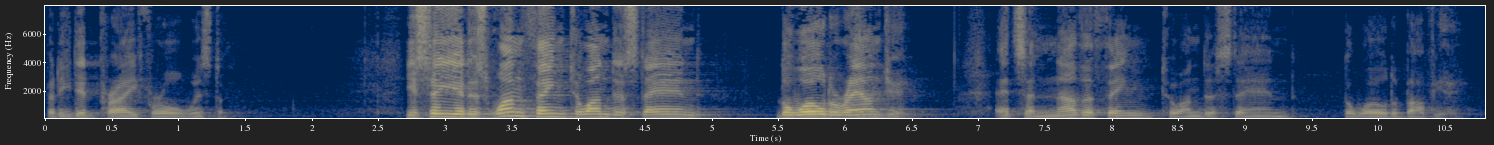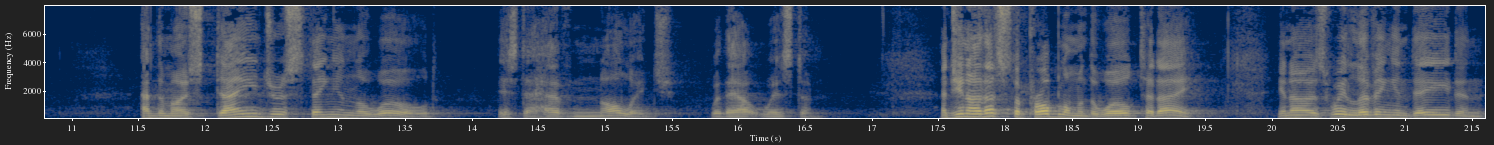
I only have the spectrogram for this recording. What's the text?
but he did pray for all wisdom. You see, it is one thing to understand the world around you, it's another thing to understand the world above you. And the most dangerous thing in the world is to have knowledge without wisdom. And you know, that's the problem with the world today. You know, as we're living indeed in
